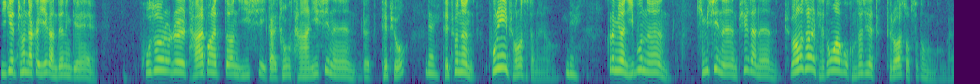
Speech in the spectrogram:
이게 전 약간 이해가 안 되는 게 고소를 당할 뻔했던 이 씨, 그러니까 결국 당한 이 씨는 그러니까 대표 네. 대표는 본인이 변호사잖아요. 네. 그러면 이분은 김 씨는 피해자는 변호사를 대동하고 검사실에 드- 들어갈 수 없었던 건 건가요?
